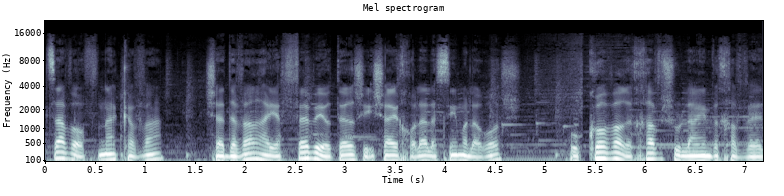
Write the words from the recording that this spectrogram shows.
צו האופנה קבע שהדבר היפה ביותר שאישה יכולה לשים על הראש הוא כובע רחב שוליים וכבד,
